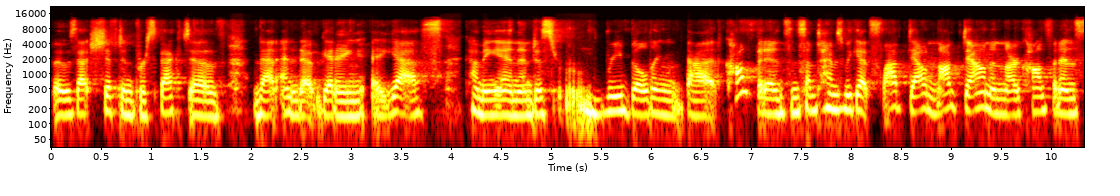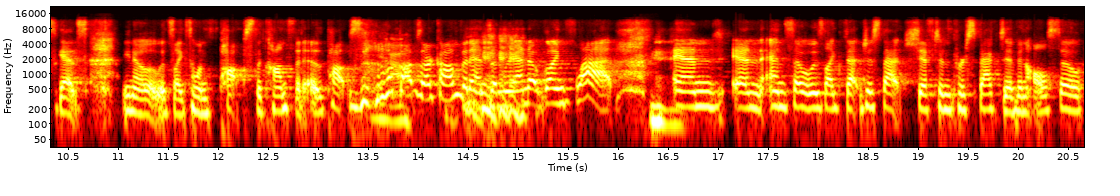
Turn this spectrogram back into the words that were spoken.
but it was that shift in perspective that ended up getting a yes coming in and just rebuilding that confidence confidence. And sometimes we get slapped down knocked down and our confidence gets you know it's like someone pops the confidence pops yeah. pops our confidence and we end up going flat. And and and so it was like that just that shift in perspective and also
